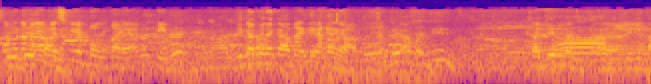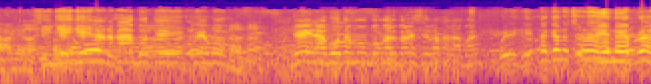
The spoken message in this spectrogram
Saan mo nakalaban si Kuya Bong, pare? Anong team? Hindi kami nagkabot. Ay, hindi na kagabo. Sa gym na, nakikita kami. si JJ lang nakaabot kay Kuya Bong. Jay, naabutan mo Bong Alvarez, di ba kalaban? Nagano sa Hinebra.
